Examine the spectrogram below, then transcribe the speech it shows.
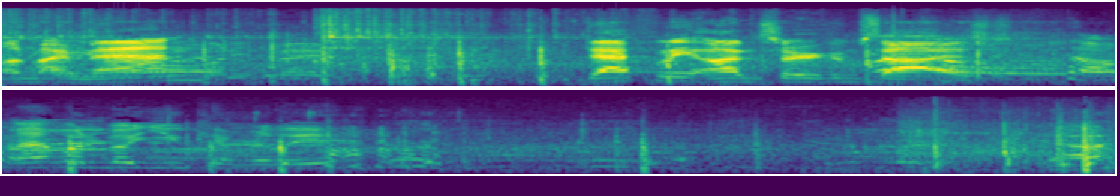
on my man? Definitely uncircumcised. So, man, what about you, Kimberly? Yeah.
